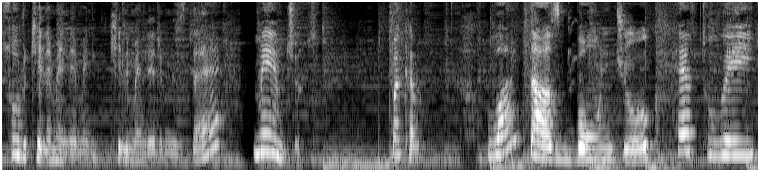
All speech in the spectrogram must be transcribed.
soru kelimele- kelimelerimiz de mevcut. Bakalım. Why does Boncuk have to wait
